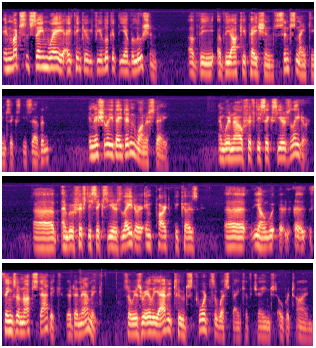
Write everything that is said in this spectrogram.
in much the same way. I think if you look at the evolution of the of the occupation since 1967, initially they didn't want to stay, and we're now 56 years later. Uh, and we're 56 years later in part because uh, you know, uh, uh, things are not static; they're dynamic. So Israeli attitudes towards the West Bank have changed over time,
